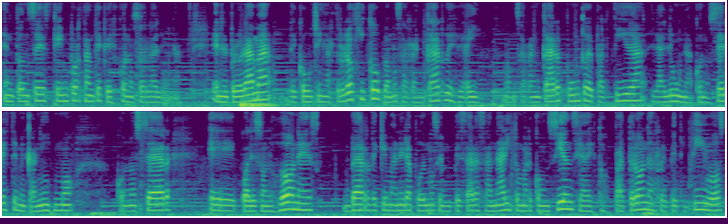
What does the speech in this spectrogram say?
Entonces, qué importante que es conocer la luna. En el programa de coaching astrológico vamos a arrancar desde ahí. Vamos a arrancar punto de partida, la luna, conocer este mecanismo, conocer eh, cuáles son los dones, ver de qué manera podemos empezar a sanar y tomar conciencia de estos patrones repetitivos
